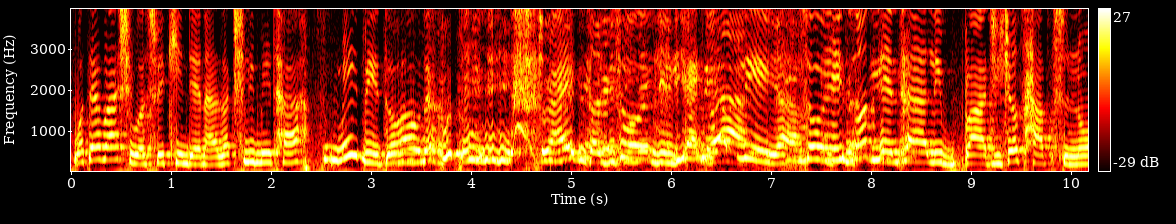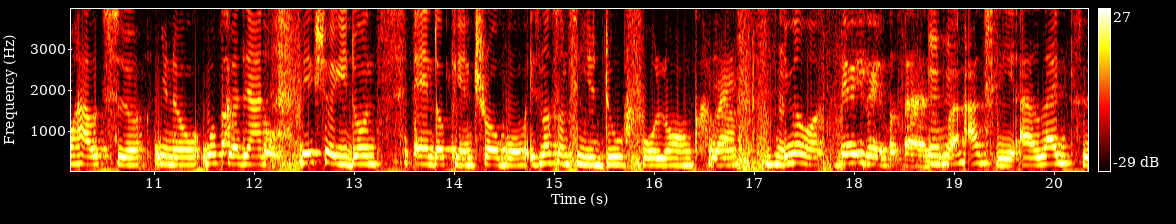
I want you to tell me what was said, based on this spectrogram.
whatever she was faking then has actually made her made it or how would I put it right? made it she so, yeah exactly. Yeah, yeah. so it's not entirely bad. You just have to know how to you know work towards it and make sure you don't end up in trouble. It's not something you do for long right? You know what? Very, very important. But mm-hmm. actually, I like to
